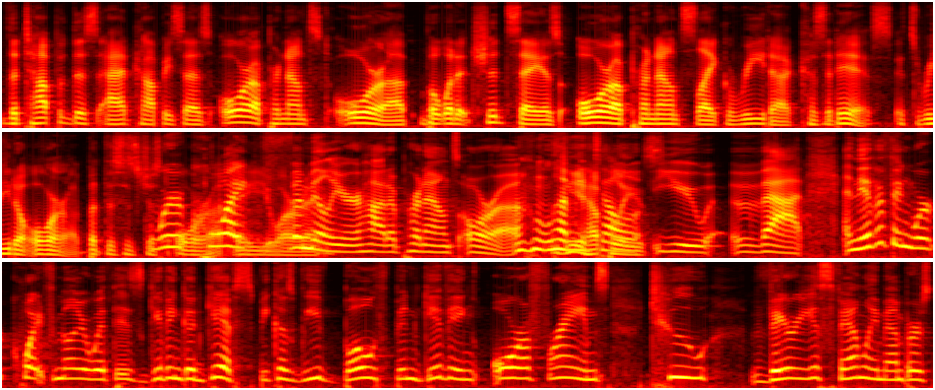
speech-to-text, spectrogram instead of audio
The top of this ad copy says Aura pronounced Aura, but what it should say is Aura pronounced like Rita because it is. It's Rita Aura, but this is just we're Aura. quite A-U-R-A. familiar how to pronounce aura. Let me Yeah, tell please. you that. And the other thing we're quite familiar with is giving good gifts because we've both been giving aura frames to various family members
